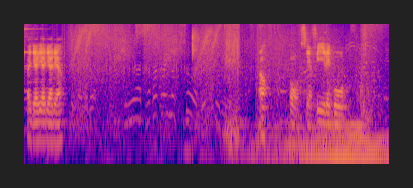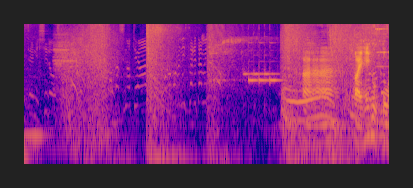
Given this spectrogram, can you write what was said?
ไปเดี๋ยวเดี๋ยวเดี๋ยวเดี๋ยว เอ้าโอ้เสียฟรีเลยบูอ่าต่อยให้ถูกตัว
